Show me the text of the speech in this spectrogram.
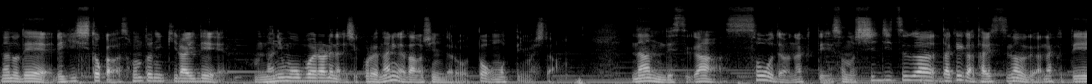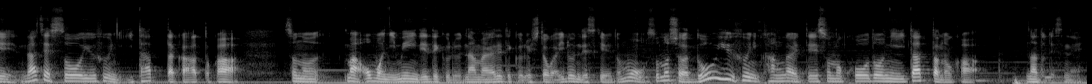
なので歴史とかは本当に嫌いで何も覚えられないしこれは何が楽しいんだろうと思っていました。なんですがそうではなくてその史実がだけが大切なのではなくてなぜそういうふうに至ったかとかそのまあ主にメインに出てくる名前が出てくる人がいるんですけれどもその人がどういうふうに考えてその行動に至ったのかなどですね。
